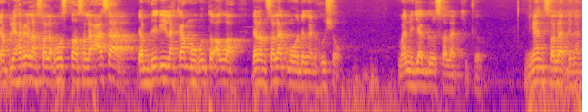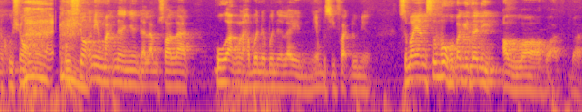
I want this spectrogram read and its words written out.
dan peliharalah solat wusta, solat asar dan berdirilah kamu untuk Allah dalam solatmu dengan khusyuk. Mana jaga solat kita. Dengan solat dengan khusyuk. Khusyuk ni maknanya dalam solat buanglah benda-benda lain yang bersifat dunia. Semayang subuh pagi tadi, Allahu Akbar.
